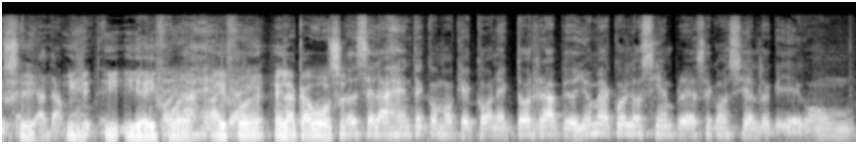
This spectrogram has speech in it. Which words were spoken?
Sí. inmediatamente. Y, y- y ahí fue, ahí fue el acabose. entonces la gente como que conectó rápido. Yo me acuerdo siempre de ese concierto que llegó un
